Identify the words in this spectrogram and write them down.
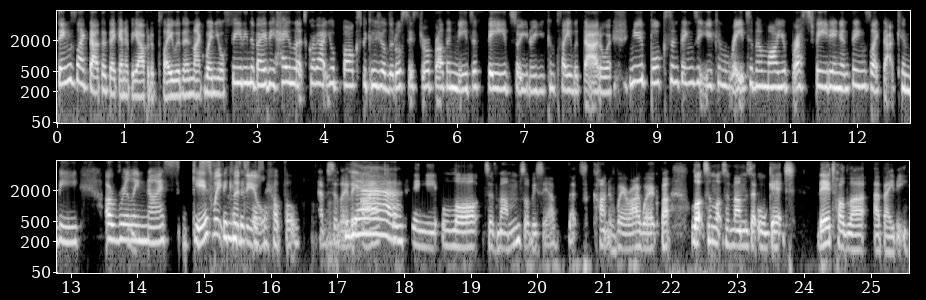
things like that that they're going to be able to play with. And like when you're feeding the baby, hey, let's grab out your box because your little sister or brother needs a feed. So, you know, you can play with that or new books and things that you can read to them while you're breastfeeding and things like that can be a really nice gift Sweeten because it's deal. also helpful. Absolutely. Yeah. I see lots of mums, obviously, I, that's kind of where I work, but lots and lots of mums that will get their toddler a baby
